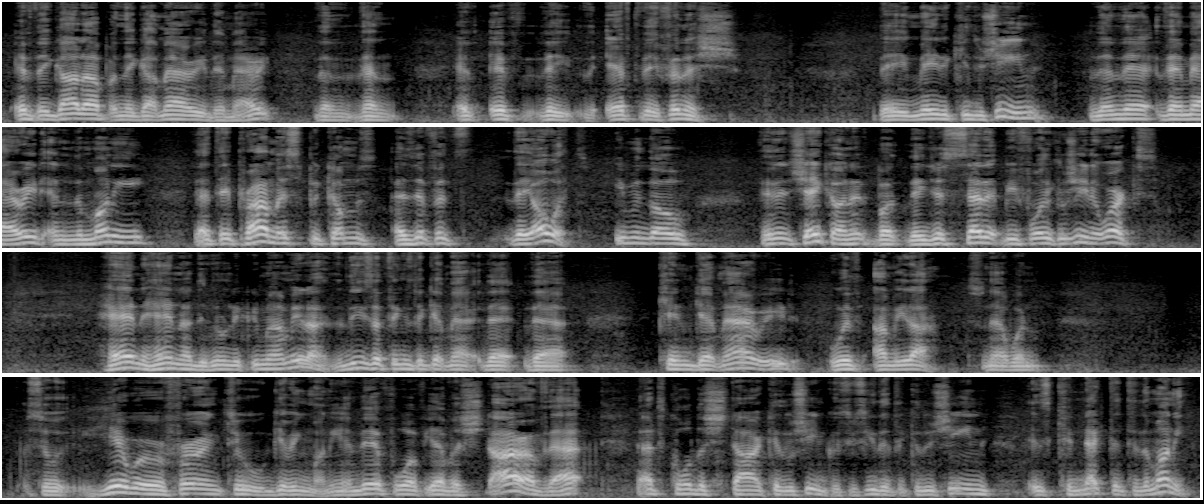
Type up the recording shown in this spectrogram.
If they got up and they got married, they're married. Then, then, if, if they after they finish they made a kiddushin, then they're they're married, and the money that they promised becomes as if it's they owe it, even though they didn't shake on it, but they just said it before the kiddushin. It works. Hen hen These are things that get married that that can get married with amira. So now when so here we're referring to giving money, and therefore if you have a star of that, that's called the star kiddushin because you see that the kiddushin is connected to the money.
